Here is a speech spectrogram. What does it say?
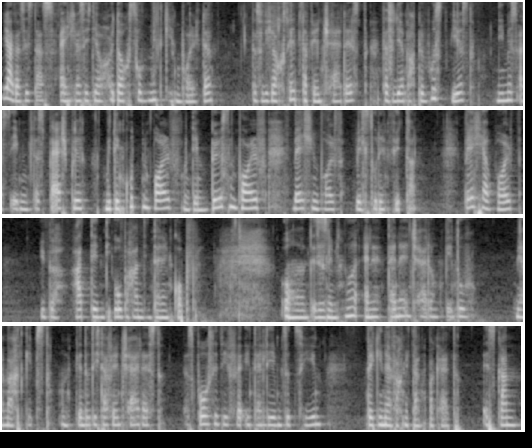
ja, das ist das eigentlich, was ich dir heute auch so mitgeben wollte dass du dich auch selbst dafür entscheidest, dass du dir einfach bewusst wirst, nimm es als eben das Beispiel mit dem guten Wolf und dem bösen Wolf, welchen Wolf willst du denn füttern? Welcher Wolf über, hat denn die Oberhand in deinem Kopf? Und es ist nämlich nur eine, deine Entscheidung, wenn du mehr Macht gibst. Und wenn du dich dafür entscheidest, das Positive in dein Leben zu ziehen, beginne einfach mit Dankbarkeit. Es kann,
